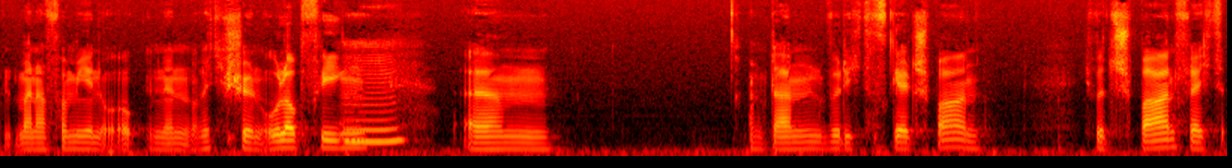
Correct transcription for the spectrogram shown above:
mit meiner Familie in, in einen richtig schönen Urlaub fliegen. Mhm. Ähm, und dann würde ich das Geld sparen. Ich würde sparen, vielleicht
